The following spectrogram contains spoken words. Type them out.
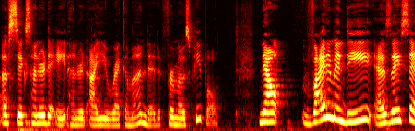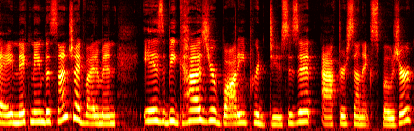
of 600 to 800 IU recommended for most people. Now, vitamin D, as they say, nicknamed the sunshine vitamin, is because your body produces it after sun exposure.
